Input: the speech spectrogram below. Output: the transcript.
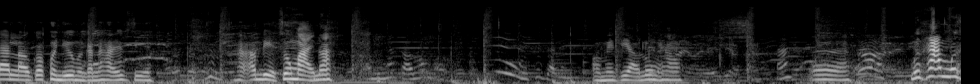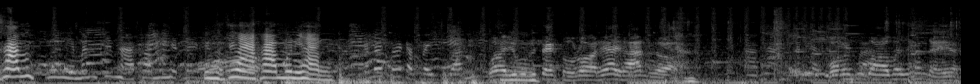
ด้านเราก็คนเยอะเหมือนกันนะคะ FC หาอัปเดตช่วงบ่ายเนาะอันนี้มันก็ลงอู้คือกันเอาเมจิเอาลูกไหมเฮาฮะเออ เออมือค้ำมือค้นี่นี่มันสิบหาคำมันเฮ็ดได้ำที่ที่มาค้ำมือนี่หันก็เลิกไปกับไปสวนว่าอยู่มันแต่งตัวรอดให้ทานเหรอพอมันผู้บ่าวไปทางไหนอะ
